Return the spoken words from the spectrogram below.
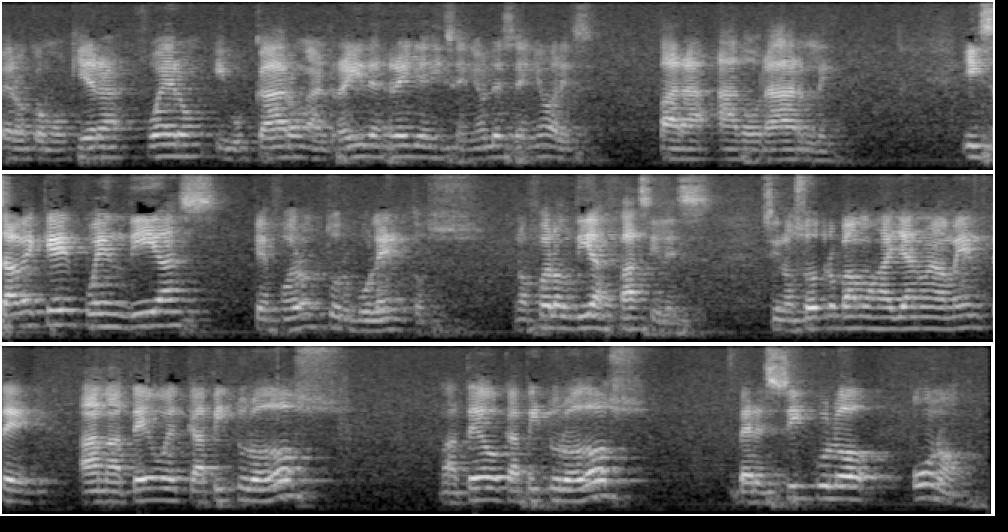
pero como quiera fueron y buscaron al Rey de Reyes y Señor de Señores para adorarle. Y sabe que fue en días que fueron turbulentos, no fueron días fáciles. Si nosotros vamos allá nuevamente a Mateo el capítulo 2, Mateo capítulo 2, versículo 1.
